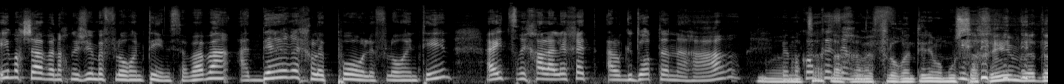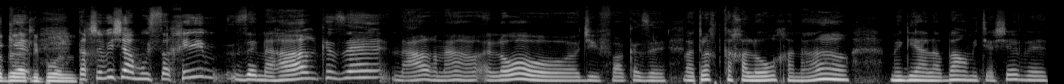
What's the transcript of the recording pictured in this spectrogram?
אם עכשיו אנחנו יושבים בפלורנטין, סבבה? הדרך לפה, לפלורנטין, היית צריכה ללכת על גדות הנהר, במקום מצאת כזה... לך מוצ- בפלורנטינים המוסכים, ואת מדברת כן. לי פה על... תחשבי שהמוסכים זה נהר כזה, נהר, נהר, לא ג'יפה כזה. ואת הולכת ככה לאורך הנהר, מגיעה לבר, מתיישבת.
